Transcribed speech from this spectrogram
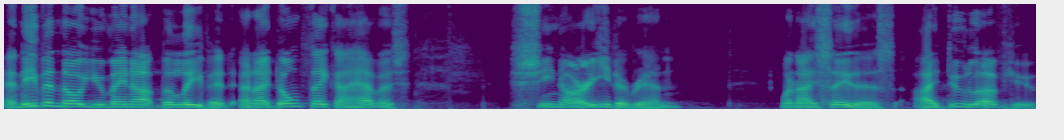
and even though you may not believe it, and I don't think I have a Shinar Idarin, when I say this, I do love you.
